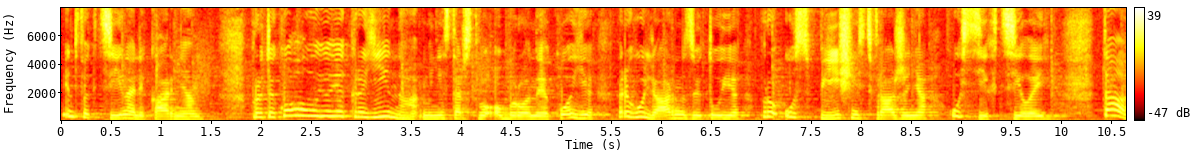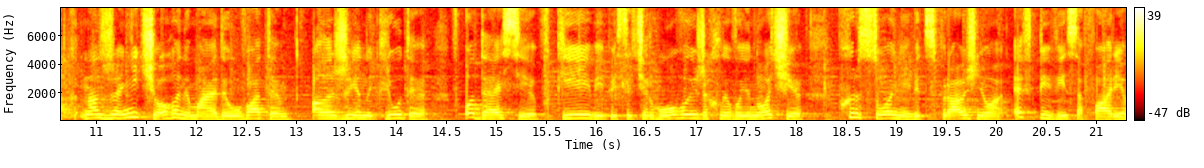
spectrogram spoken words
інфекційна лікарня. Проти кого воює країна, Міністерство оборони якої регулярно звітує про успішність враження усіх цілей. Так, нас вже нічого не має дивувати, але ж гинуть люди Одесі, в Києві після чергової жахливої ночі, в Херсоні від справжнього fpv сафарі.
